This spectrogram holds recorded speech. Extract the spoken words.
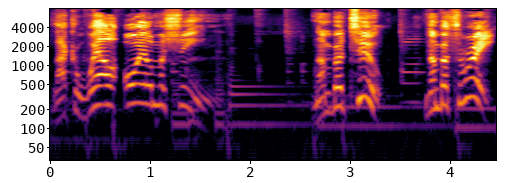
like a well oiled machine. Number two, number three,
